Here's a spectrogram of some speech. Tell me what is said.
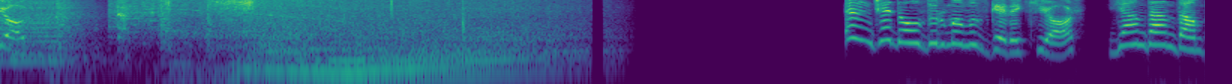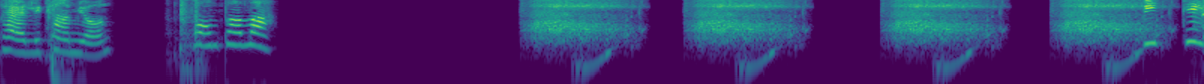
Yok. Önce doldurmamız gerekiyor. Yandan damperli kamyon. Pompala. Bitti.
